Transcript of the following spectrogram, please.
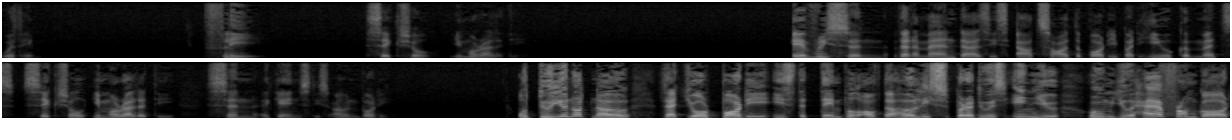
with him. Flee sexual immorality. Every sin that a man does is outside the body, but he who commits sexual immorality sin against his own body. Or do you not know that your body is the temple of the Holy Spirit who is in you, whom you have from God,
